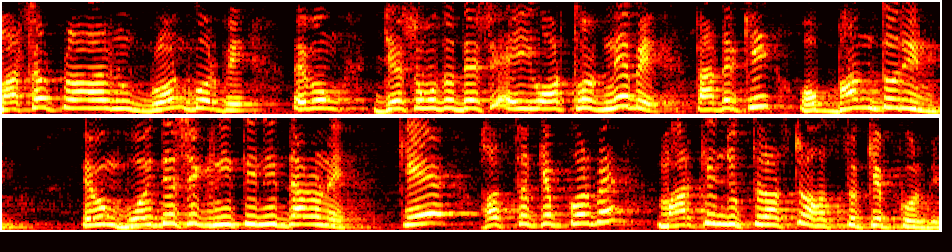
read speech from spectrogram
মার্শাল প্ল্যান গ্রহণ করবে এবং যে সমস্ত দেশ এই অর্থ নেবে, তাদের কি অভ্যন্তরীণ এবং বৈদেশিক নীতি নির্ধারণে কে হস্তক্ষেপ করবে? মার্কিন যুক্তরাষ্ট্র হস্তক্ষেপ করবে।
